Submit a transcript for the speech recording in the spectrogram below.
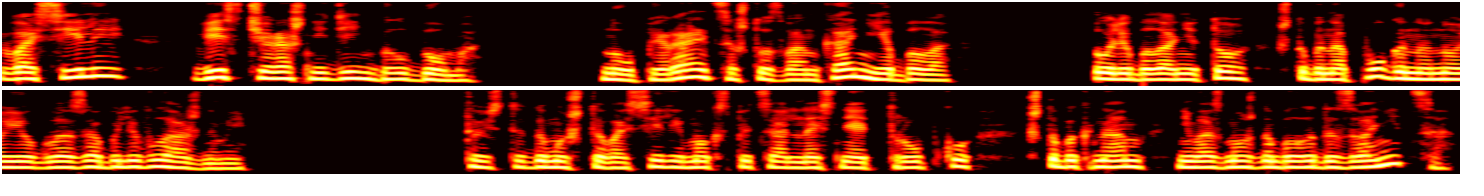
Василий весь вчерашний день был дома, но упирается, что звонка не было. Оля была не то, чтобы напугана, но ее глаза были влажными. То есть ты думаешь, что Василий мог специально снять трубку, чтобы к нам невозможно было дозвониться?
